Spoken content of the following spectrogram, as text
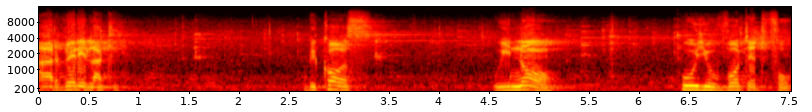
are very lucky because we know who you voted for.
